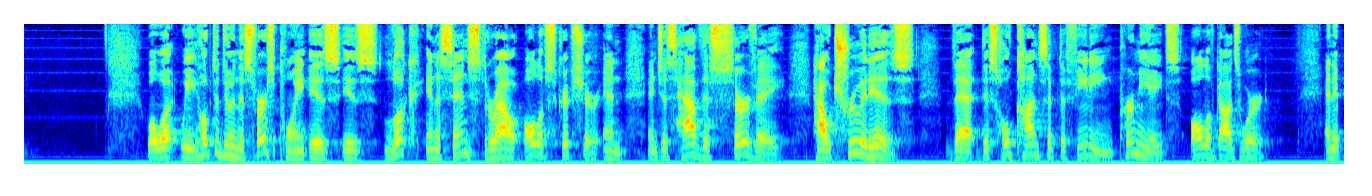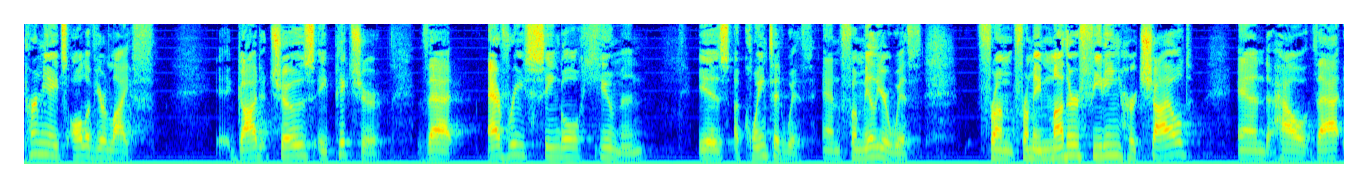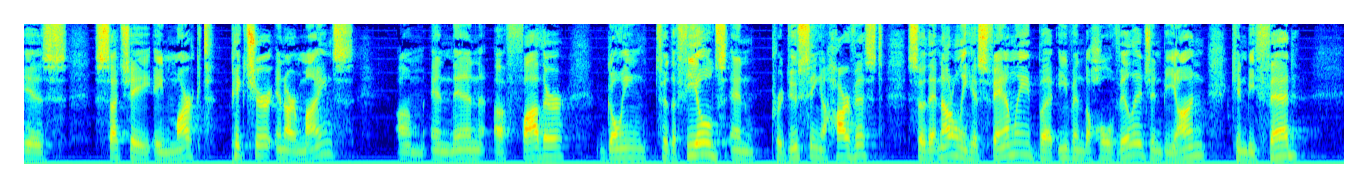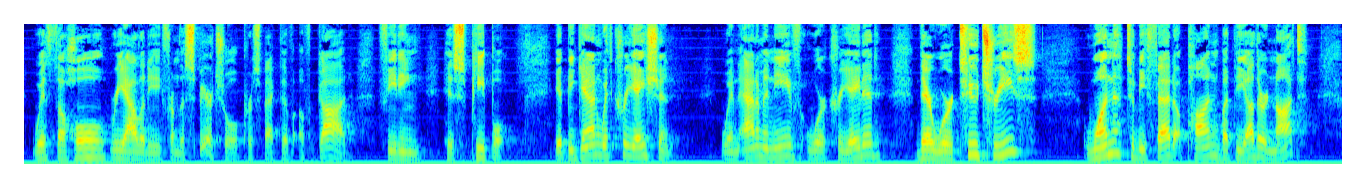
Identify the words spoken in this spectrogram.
Well, what we hope to do in this first point is, is look, in a sense, throughout all of Scripture and, and just have this survey how true it is that this whole concept of feeding permeates all of God's Word and it permeates all of your life. God chose a picture that every single human is acquainted with and familiar with from, from a mother feeding her child and how that is such a, a marked picture in our minds um, and then a father going to the fields and producing a harvest so that not only his family, but even the whole village and beyond can be fed with the whole reality from the spiritual perspective of God feeding his people. It began with creation. When Adam and Eve were created, there were two trees, one to be fed upon, but the other not.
